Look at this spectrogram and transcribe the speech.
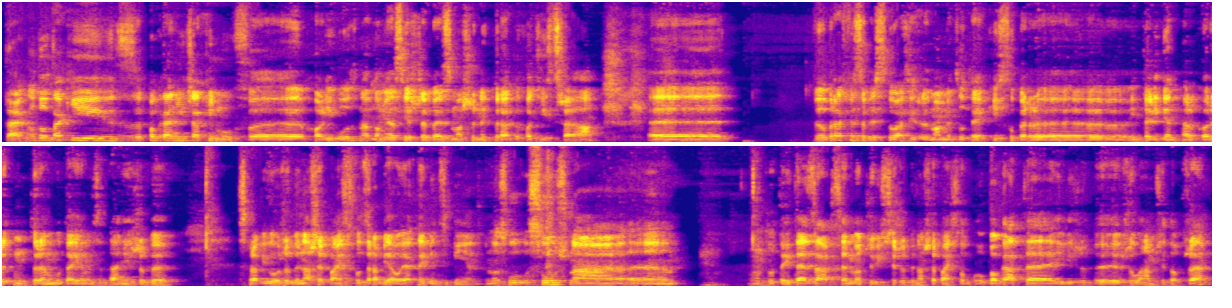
Tak, no to taki z pogranicza filmów e, Hollywood, natomiast jeszcze bez maszyny, która wychodzi i strzela. E, wyobraźmy sobie sytuację, że mamy tutaj jakiś super e, inteligentny algorytm, któremu dajemy zadanie, żeby sprawiło, żeby nasze państwo zarabiało jak najwięcej pieniędzy. No słu- słuszna tutaj teza, chcemy oczywiście, żeby nasze państwo było bogate i żeby żyło nam się dobrze.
